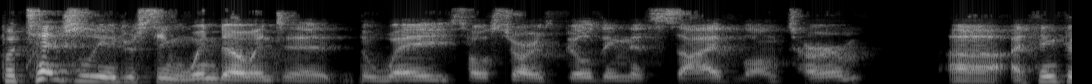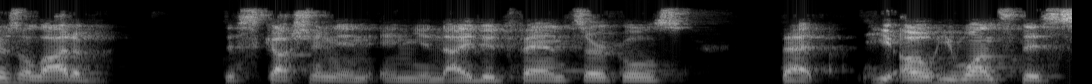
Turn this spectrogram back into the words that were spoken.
potentially interesting window into the way Solskjaer is building this side long term. Uh, I think there's a lot of discussion in, in United fan circles that he oh he wants this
